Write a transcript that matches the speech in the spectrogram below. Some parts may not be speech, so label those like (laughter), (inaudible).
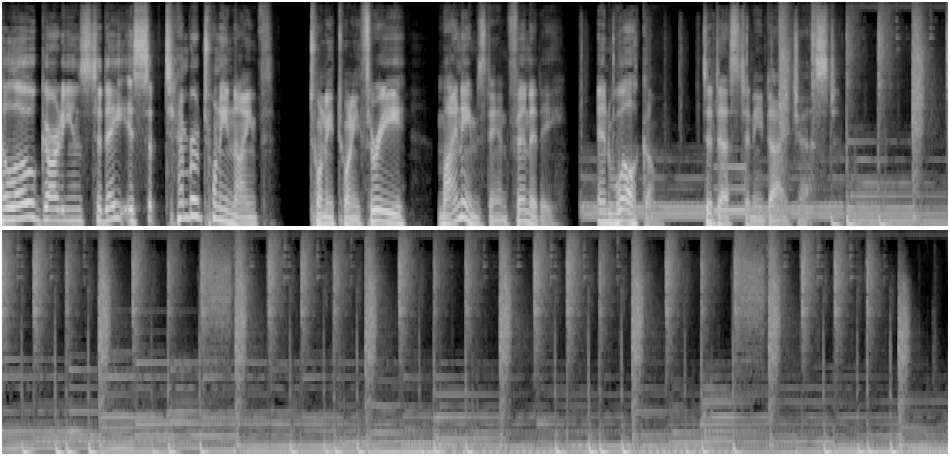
Hello, Guardians. Today is September 29th, 2023. My name's Danfinity, and welcome to Destiny Digest.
